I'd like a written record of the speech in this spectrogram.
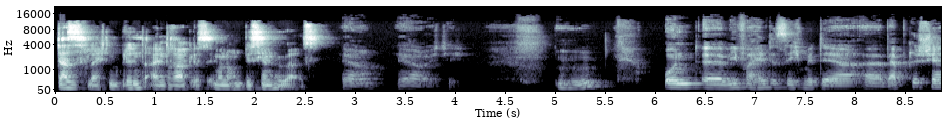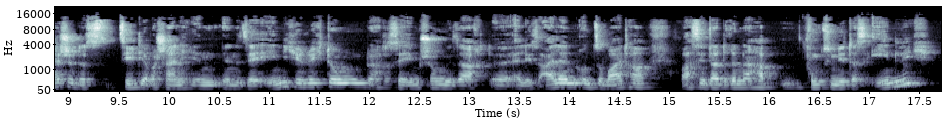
dass es vielleicht ein Blindeintrag ist, immer noch ein bisschen höher ist. Ja, ja, richtig. Mhm. Und äh, wie verhält es sich mit der äh, Webrecherche? Das zählt ja wahrscheinlich in, in, eine sehr ähnliche Richtung. Du hattest ja eben schon gesagt, äh, Alice Island und so weiter. Was ihr da drin habt, funktioniert das ähnlich?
